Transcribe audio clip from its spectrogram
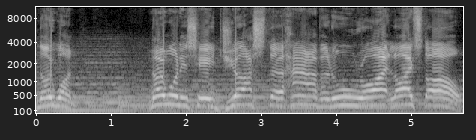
No one. No one is here just to have an all right lifestyle.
